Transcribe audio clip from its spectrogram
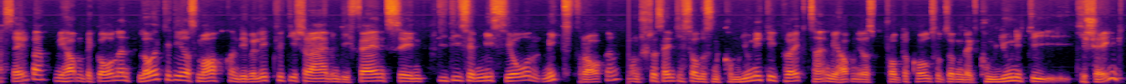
auch selber, wir haben begonnen, Leute, die das machen, die über Liquidity schreiben, die Fans sind, die diese Mission mittragen. Und schlussendlich soll das ein Community-Projekt sein. Wir haben ja das Protokoll sozusagen der Community geschenkt.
